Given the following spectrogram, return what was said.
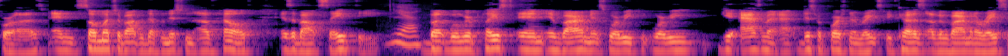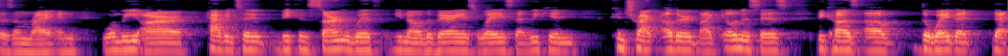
for us. And so much about the definition of health is about safety. Yeah. But when we're placed in environments where we where we get asthma at disproportionate rates because of environmental racism, right? And when we are having to be concerned with, you know, the various ways that we can contract other like illnesses because of the way that that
